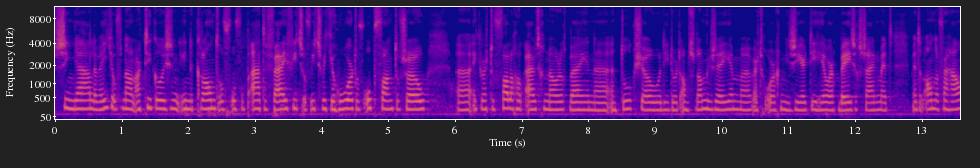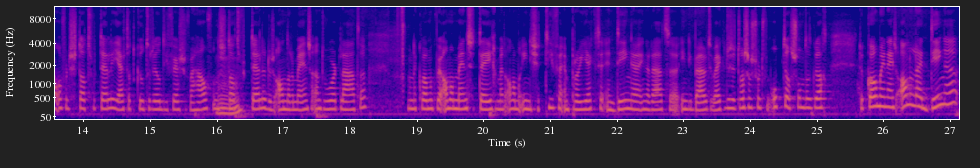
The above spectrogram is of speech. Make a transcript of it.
signalen, weet je, of het nou een artikel is in, in de krant of, of op AT5 iets, of iets wat je hoort of opvangt of zo. Eh, ik werd toevallig ook uitgenodigd bij een, eh, een talkshow die door het Amsterdam Museum eh, werd georganiseerd, die heel erg bezig zijn met, met een ander verhaal over de stad vertellen. Juist dat cultureel diverse verhaal van de stad vertellen, dus andere mensen aan het woord laten. En dan kwam ik weer allemaal mensen tegen met allemaal initiatieven en projecten en dingen inderdaad in die buitenwijken. Dus het was een soort van optelsom dat ik dacht, er komen ineens allerlei dingen,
